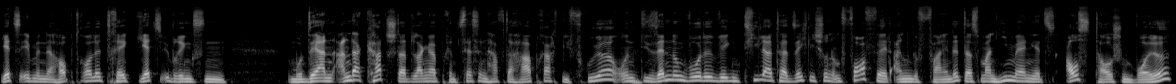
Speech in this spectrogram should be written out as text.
Jetzt eben in der Hauptrolle, trägt jetzt übrigens ein modernen Undercut statt langer prinzessinhafter Haarpracht wie früher. Und die Sendung wurde wegen Tila tatsächlich schon im Vorfeld angefeindet, dass man He-Man jetzt austauschen wolle,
